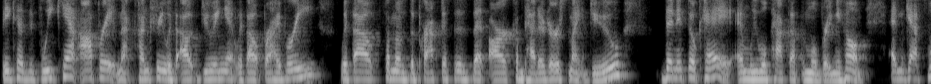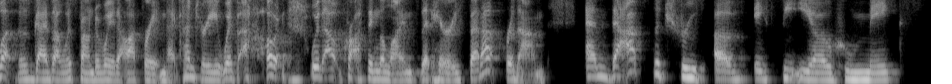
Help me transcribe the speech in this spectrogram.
Because if we can't operate in that country without doing it without bribery, without some of the practices that our competitors might do, then it's okay. And we will pack up and we'll bring you home. And guess what? Those guys always found a way to operate in that country without, without crossing the lines that Harry set up for them. And that's the truth of a CEO who makes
